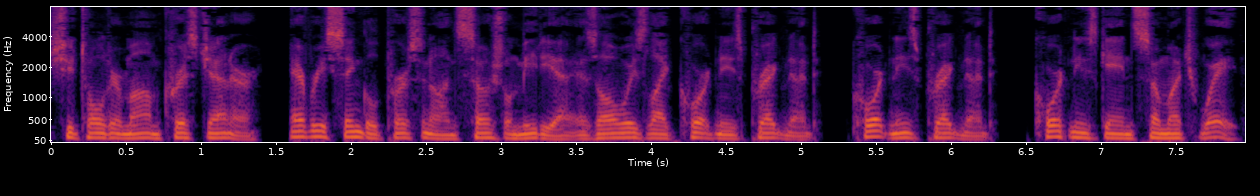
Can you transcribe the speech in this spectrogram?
She told her mom Kris Jenner, every single person on social media is always like Kourtney's pregnant, Kourtney's pregnant, Kourtney's gained so much weight.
